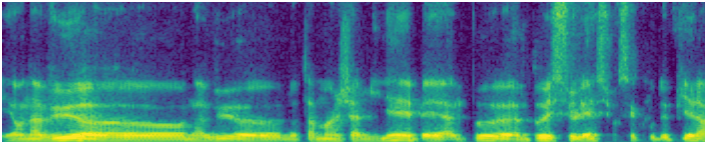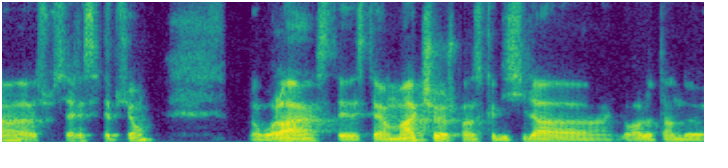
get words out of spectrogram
Et on a vu, euh, on a vu euh, notamment Jaminet ben, un, peu, un peu esselé sur ses coups de pied, là, sur ses réceptions. Donc voilà, hein, c'était un match. Je pense que d'ici là, il aura le temps de,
